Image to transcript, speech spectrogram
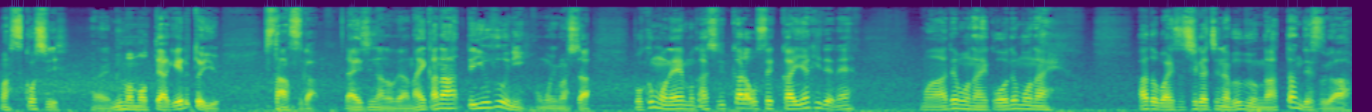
まあ、少し、えー、見守ってあげるというスタンスが大事なのではないかなっていうふうに思いました僕もね昔からおせっかい焼きでねまあでもないこうでもないアドバイスしがちな部分があったんですが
